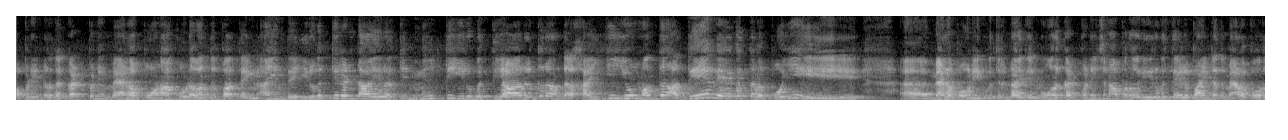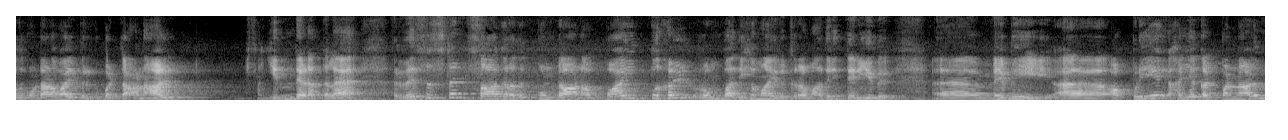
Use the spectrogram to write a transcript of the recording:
அப்படின்றத கட் பண்ணி மேலே போனால் கூட வந்து பார்த்தீங்கன்னா இந்த இருபத்தி ரெண்டாயிரத்தி நூற்றி இருபத்தி ஆறுங்கிற அந்த ஹையையும் வந்து அதே வேகத்தில் போய் மேலே போகணும். இருபத்தி ரெண்டாயிரத்தி நூறு கட் பண்ணிச்சுன்னா அப்புறம் ஒரு இருபத்தேழு பாயிண்ட் அது மேலே போகிறதுக்கு உண்டான வாய்ப்பு இருக்குது பட் ஆனால் இந்த இடத்துல ரெசிஸ்டன்ஸ் ஆகிறதுக்கு உண்டான வாய்ப்புகள் ரொம்ப அதிகமாக இருக்கிற மாதிரி தெரியுது. மேபி அப்படியே ஹையை கட் பண்ணாலும்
